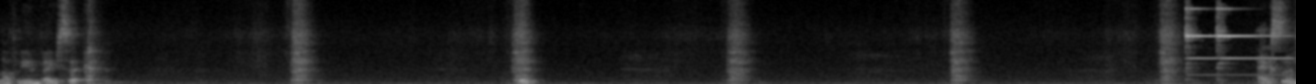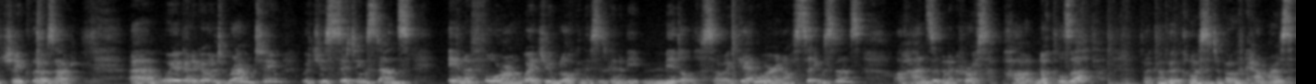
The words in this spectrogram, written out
lovely and basic. Excellent, shake those out. Um, we're going to go into round two, which is sitting stance in a forearm wedging block, and this is going to be middle. So again, we're in our sitting stance. Our hands are going to cross, knuckles up. If I a bit closer to both cameras,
